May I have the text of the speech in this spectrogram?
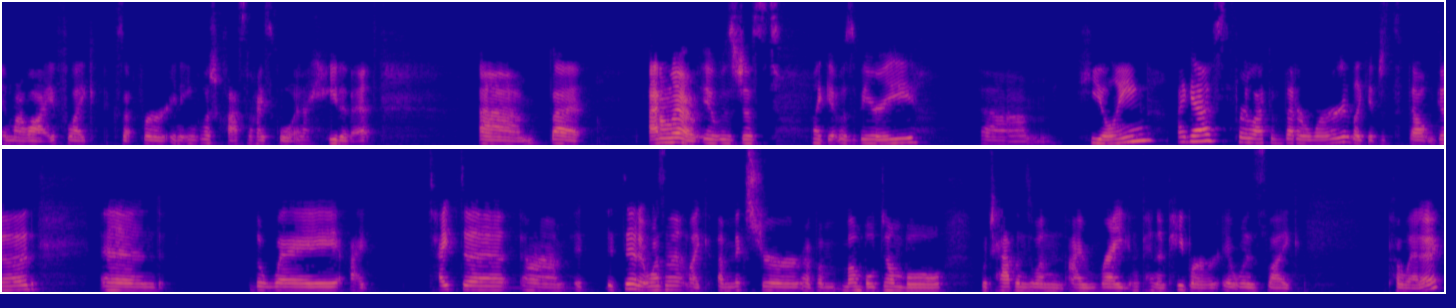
in my life, like, except for an English class in high school, and I hated it. Um, but I don't know. It was just like it was very um, healing, I guess, for lack of a better word. Like it just felt good. And the way I typed it, um, it, it did. It wasn't like a mixture of a mumble jumble, which happens when I write in pen and paper. It was like poetic,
